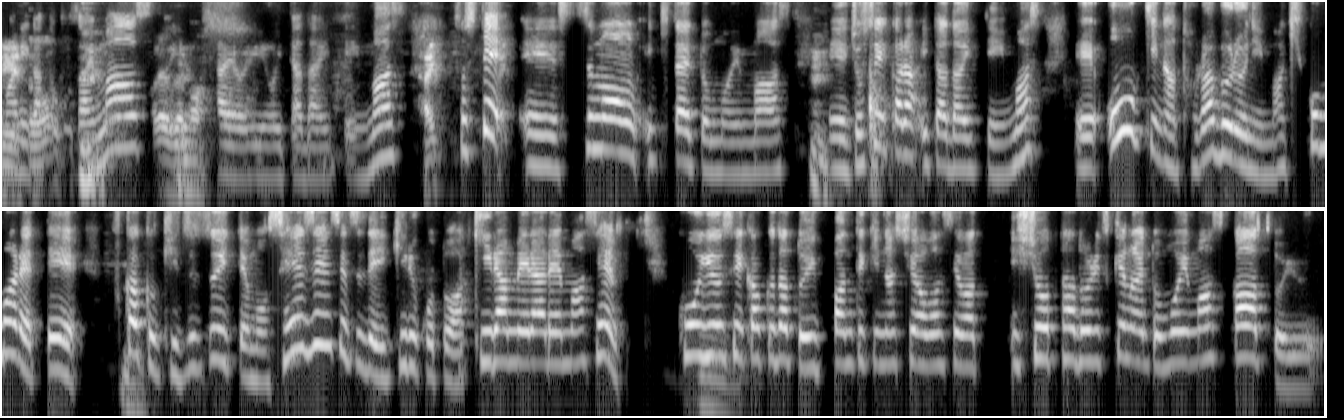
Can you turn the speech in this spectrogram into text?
もありがとうございます。ありがとうございうお便りをいただいています。はい。そして、えー質問いきたいと思います、うんえー女性からいただいています、えー大きなトラブルに巻き込まれて、深く傷ついても性善説で生きることを諦められません。こういう性格だと一般的な幸せは一生たどり着けないと思いますか？という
